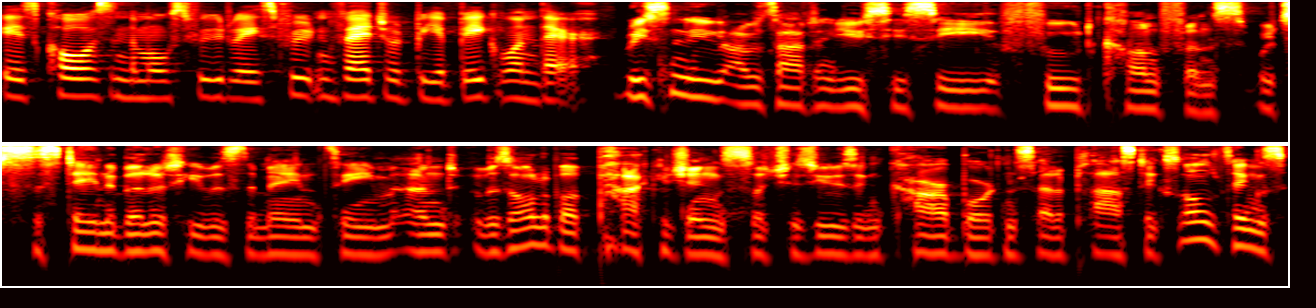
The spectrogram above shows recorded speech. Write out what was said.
is causing the most food waste. Fruit and veg would be a big one there. Recently, I was at a UCC food conference, which sustainability was the main theme, and it was all about packaging, such as using cardboard instead of plastics, all things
